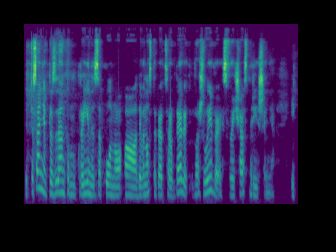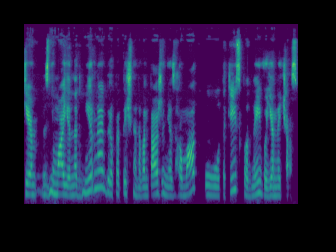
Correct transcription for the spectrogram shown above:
Підписання президентом України закону а, 9549 важливе своєчасне рішення, яке знімає надмірне бюрократичне навантаження з громад у такий складний воєнний час.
